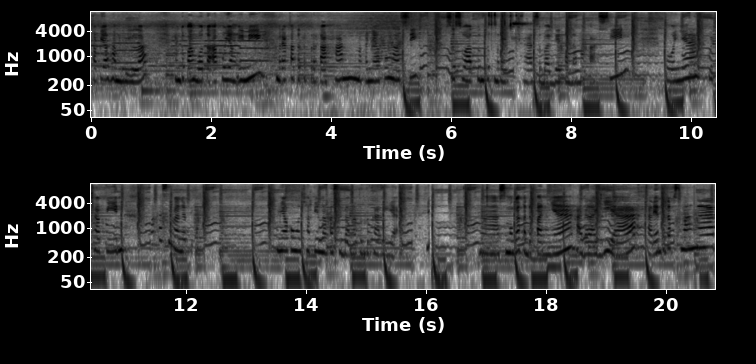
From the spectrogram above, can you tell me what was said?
Tapi alhamdulillah untuk anggota aku yang ini mereka tetap bertahan makanya aku ngasih sesuatu untuk mereka sebagai tanda makasih. Pokoknya ucapin makasih banget ya. Pokoknya aku ngucapin makasih banget untuk kalian semoga ke depannya ada lagi ya. Kalian tetap semangat.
